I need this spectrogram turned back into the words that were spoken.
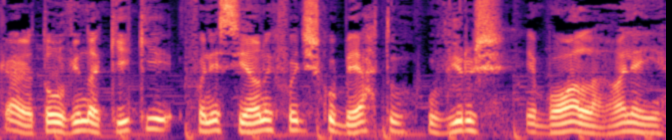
Cara, eu tô ouvindo aqui que foi nesse ano que foi descoberto o vírus Ebola, olha aí.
